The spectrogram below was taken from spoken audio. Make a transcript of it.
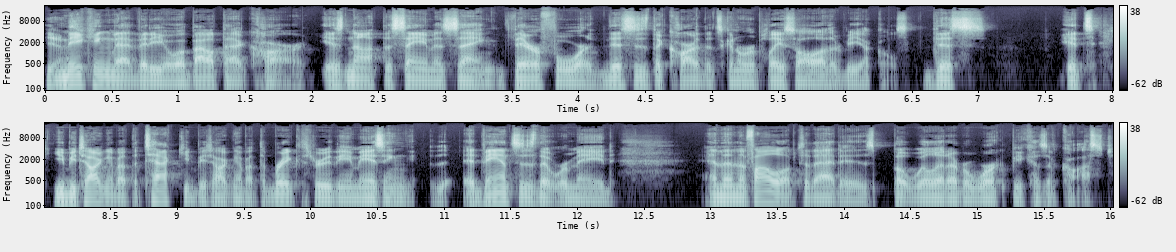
Yes. making that video about that car is not the same as saying therefore this is the car that's going to replace all other vehicles this it's you'd be talking about the tech you'd be talking about the breakthrough the amazing advances that were made and then the follow-up to that is but will it ever work because of cost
